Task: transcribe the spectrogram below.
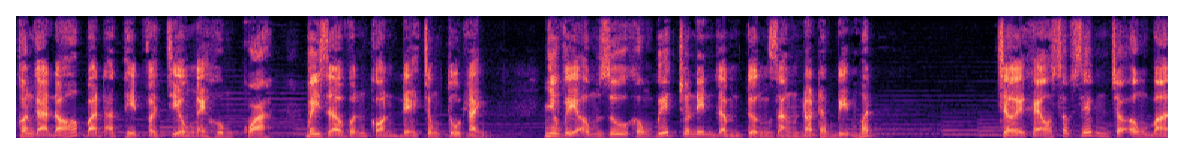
Con gà đó bà đã thịt vào chiều ngày hôm qua, Bây giờ vẫn còn để trong tủ lạnh. Nhưng vì ông Du không biết cho nên lầm tưởng rằng nó đã bị mất. Trời khéo sắp xếp cho ông bà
